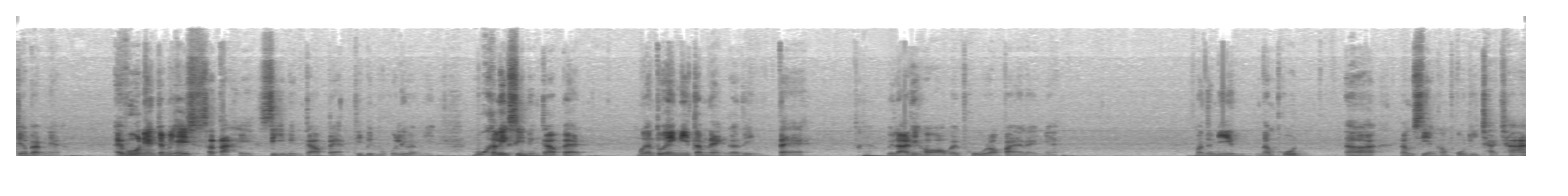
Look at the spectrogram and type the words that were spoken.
เจอแบบเนี้ยไอ้พวกเนี้ยจะไม่ใช่สไตล์ 4198 ที่เป็นบุคลิกแบบนี้ บุคลิก 4198 เหมือนตัวเองมีตำแหน่งก็จริง แต่เวลาที่เขาออกไปพูดออกไปอะไรเงี้ย มันจะมีน้ำพูดน้ำเสียงคำพูดที่ฉาฉาน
